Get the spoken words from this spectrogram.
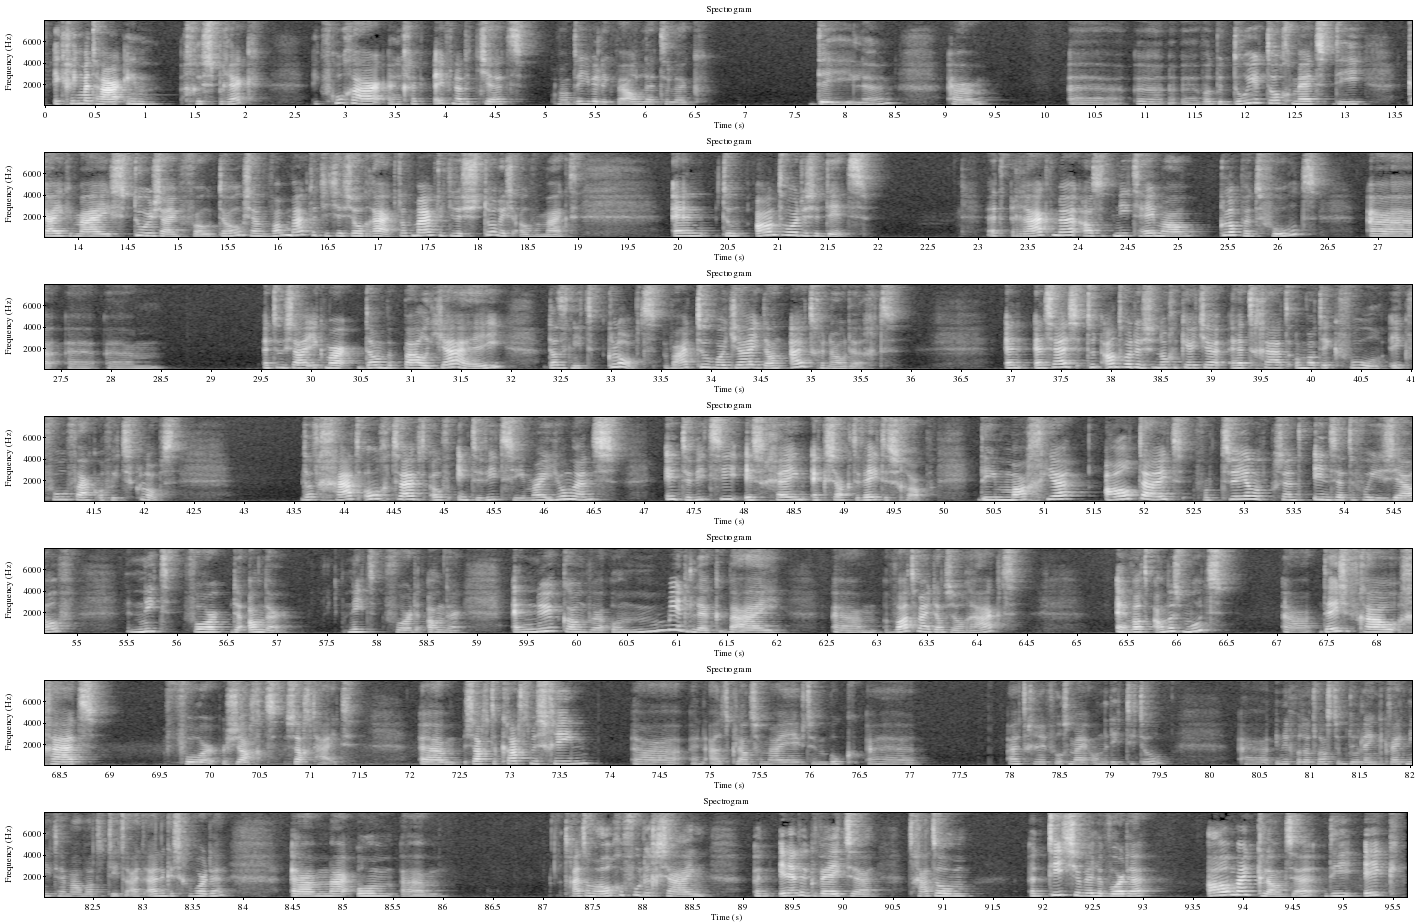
ik ging met haar in gesprek. Ik vroeg haar, en ga ik even naar de chat. Want die wil ik wel letterlijk delen. Um, wat bedoel je toch met die kijk mij stoer zijn foto's? En wat maakt dat het je zo raakt? Wat maakt dat je er stories over maakt? En toen antwoordde ze dit. Het raakt me als het niet helemaal kloppend voelt. Um, en toen zei ik, maar dan bepaal jij dat het niet klopt. Waartoe word jij dan uitgenodigd? En, en zij, toen antwoordde ze nog een keertje: Het gaat om wat ik voel. Ik voel vaak of iets klopt. Dat gaat ongetwijfeld over intuïtie. Maar jongens, intuïtie is geen exacte wetenschap. Die mag je altijd voor 200% inzetten voor jezelf, niet voor de ander. Niet voor de ander. En nu komen we onmiddellijk bij Ehm, wat mij dan zo raakt en wat anders moet. Uh, deze vrouw gaat voor zacht, zachtheid. Um, zachte kracht misschien. Uh, een oud klant van mij heeft een boek uh, uitgegeven, volgens mij onder die titel. in ieder geval, dat was de bedoeling. Ik weet niet helemaal wat de titel uiteindelijk is geworden. Ehm, maar om, het gaat om hooggevoelig zijn, een innerlijk weten. Het gaat om een teacher willen worden, al mijn klanten die ik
